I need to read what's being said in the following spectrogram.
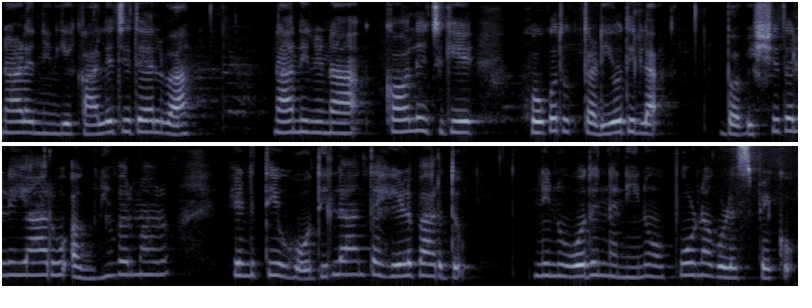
ನಾಳೆ ನಿನಗೆ ಕಾಲೇಜ್ ಇದೆ ಅಲ್ವಾ? ನಾನು ನಿನ್ನನ್ನು ಕಾಲೇಜ್ಗೆ ಹೋಗೋದಕ್ಕೆ ತಡೆಯೋದಿಲ್ಲ. ಭವಿಷ್ಯದಲ್ಲಿ ಯಾರು ಅಗ್ನಿವರ್ಮ ಹೆಂಡತಿ ಓದಿಲ್ಲ ಅಂತ ಹೇಳಬಾರ್ದು. ನೀನು ಓದನ್ನು ನೀನು ಪೂರ್ಣಗೊಳಿಸಬೇಕು.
